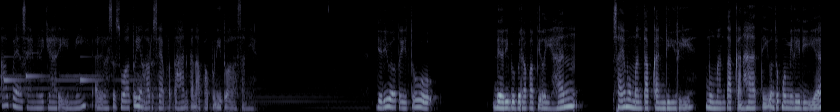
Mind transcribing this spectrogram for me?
apa yang saya miliki hari ini adalah sesuatu yang harus saya pertahankan apa pun itu alasannya. Jadi waktu itu dari beberapa pilihan saya memantapkan diri, memantapkan hati untuk memilih dia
